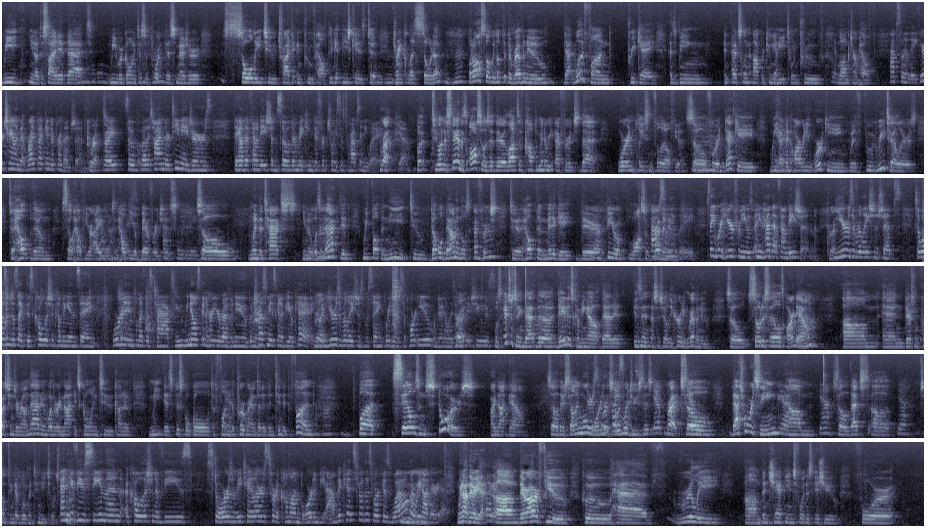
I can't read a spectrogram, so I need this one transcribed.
we, you know, decided that we were going to support mm-hmm. this measure solely to try to improve health, to get these kids to mm-hmm. drink less soda. Mm-hmm. But also, we looked at the revenue that would fund pre K as being an excellent opportunity yep. to improve yep. long term health. Absolutely. You're channeling that right back into prevention. Correct. Right? So by the time they're teenagers, they have that foundation, so they're making different choices perhaps anyway. Right. Yeah. But to understand this also is that there are lots of complementary efforts that were in place in Philadelphia. So for a decade, we had Mm. Been already working with food retailers to help them sell healthier items and healthier nice. beverages. Absolutely. So when the tax, you know, was Mhm. enacted, we felt the need to double down in those efforts to help them mitigate their Mm-hmm. Yeah. fear of loss of revenue. Absolutely. Say we're here from you, as- and you had that foundation, Correct. years of relationships. So it wasn't just like this coalition coming in saying, "We're going to implement this tax. You, we know it's going to hurt your revenue, but Right. trust me, it's going to be okay." You Right. had years of relationships with saying, "We're here to support you. We're doing all these Right. other issues." Well, it's interesting that the data is coming out that it isn't necessarily hurting revenue. So soda sales are down, Uh-huh. um, and there's some questions around that and whether or not it's going to kind of meet its fiscal goal to fund Yeah. the programs that it's intended to fund. Uh-huh. But sales in stores are not down. So they're selling more There's water, they're selling more juices. Yep. Right. So that's what we're seeing. Yeah. Um, Yeah. so that's uh, Yeah. something that we'll continue to explore. And have you seen then a coalition of these stores and retailers sort of come on board and be advocates for this work as well? Or are we Hmm. not there yet? We're not there yet. Okay. Um, there are a few who have really um, been champions for this issue for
